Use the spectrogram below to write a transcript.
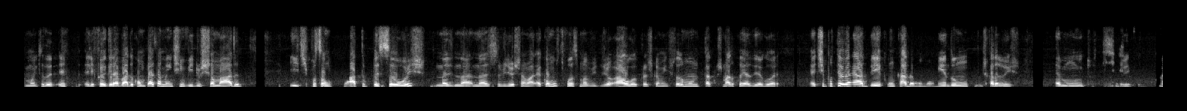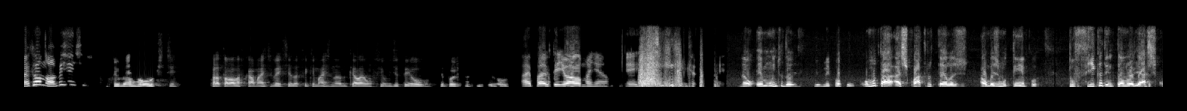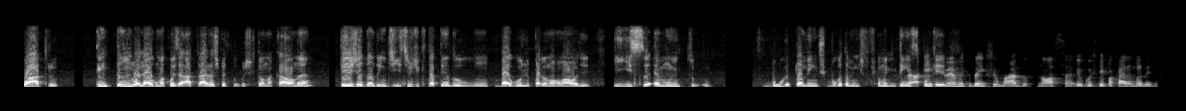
Muito doido. Ele foi gravado completamente em vídeo chamada. E, tipo, são quatro pessoas na, na, nas videochamadas. É como se fosse uma videoaula, praticamente. Todo mundo tá acostumado com EAD agora. É tipo teu EAD com cada um morrendo um de cada vez. É muito. Como é que é o nome, gente? O filme é Host pra ela ficar mais divertida, fica imaginando que ela é um filme de terror, depois que assistir o Ai, pai, eu tenho aula amanhã. Não, é muito doido esse filme, porque como tá as quatro telas ao mesmo tempo, tu fica tentando olhar as quatro, tentando olhar alguma coisa atrás das pessoas que estão na cal, né? Esteja dando indícios de que tá tendo um bagulho paranormal ali. E isso é muito. Buga tua mente, buga tua mente. Tu fica muito tenso porque. Esse filme é muito bem filmado. Nossa, eu gostei pra caramba dele.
